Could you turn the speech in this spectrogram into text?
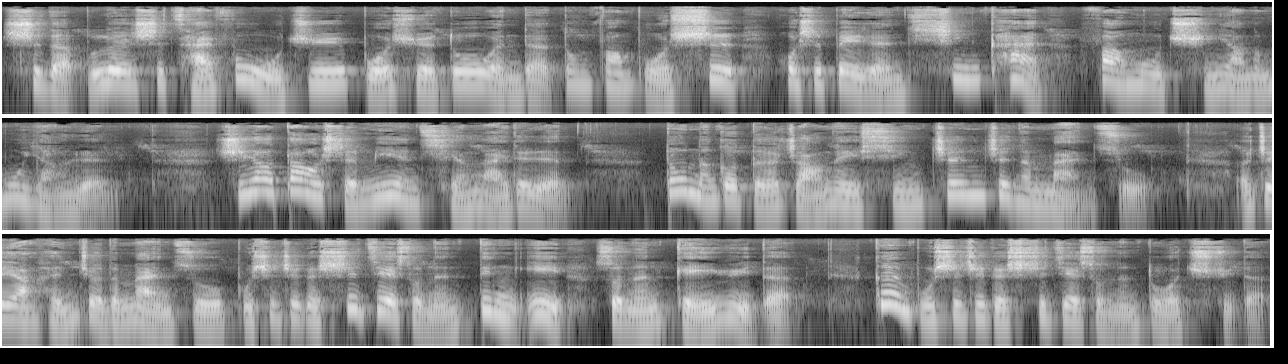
是的，不论是财富五居、博学多闻的东方博士，或是被人轻看、放牧群羊的牧羊人，只要到神面前来的人，都能够得着内心真正的满足。而这样很久的满足，不是这个世界所能定义、所能给予的，更不是这个世界所能夺取的。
